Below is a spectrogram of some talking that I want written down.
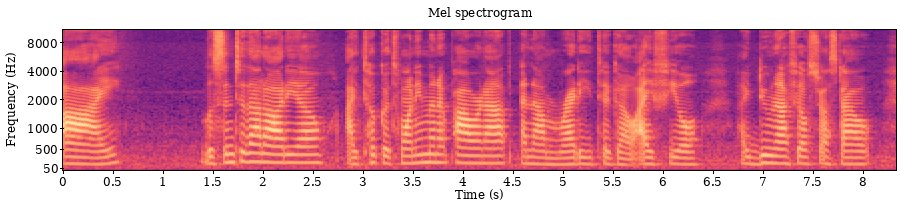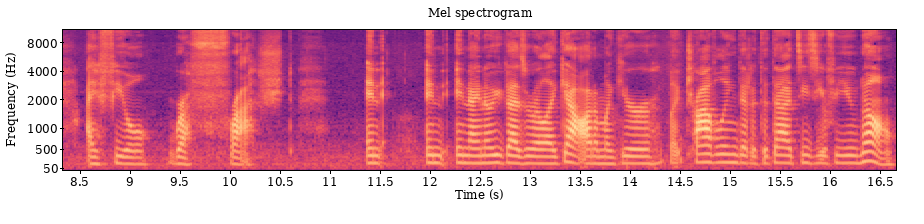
I listened to that audio. I took a 20 minute power nap and I'm ready to go. I feel, I do not feel stressed out. I feel refreshed. And and and I know you guys are like, yeah, Autumn, like you're like traveling, da da da da. It's easier for you. No,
